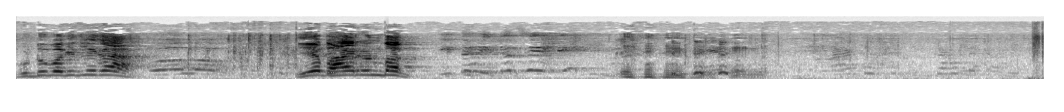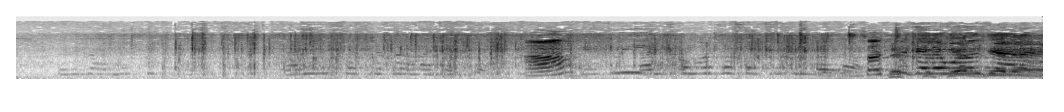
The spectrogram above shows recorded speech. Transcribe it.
गुड्डू बघितली का ये बाहेर येऊन बघ. हा स्वच्छ केल्यामुळे केलंय.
